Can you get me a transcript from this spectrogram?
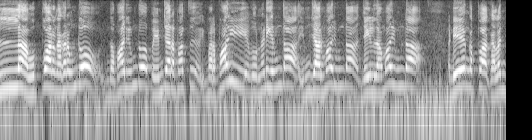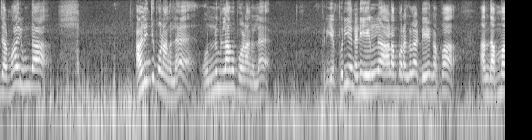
எல்லாம் ஒப்பான நகரம் உண்டோ? இந்த மாதிரி உண்டோ? இப்போ எம்ஜிஆரை பார்த்து வர மாதிரி ஒரு நடிகர் உண்டா? எம்ஜிஆர் மாதிரி உண்டா? ஜெயலலிதா மாதிரி உண்டா? அடேங்கப்பா கலைஞர் மாதிரி உண்டா? அழிஞ்சு போனாங்கல்ல? ஒன்றும் இல்லாமல் போனாங்கல்ல? பெரிய பெரிய நடிகைகள் ஆடம்பரங்கள்? அடேங்கப்பா அந்த அம்மா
